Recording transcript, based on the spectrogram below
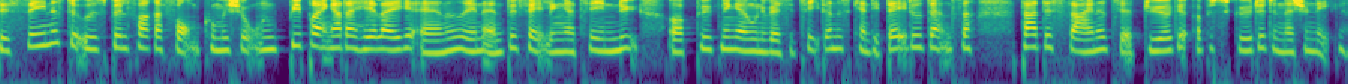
Det seneste udspil fra Reformkommissionen bibringer der heller ikke andet end anbefalinger til en ny opbygning af universiteternes kandidatuddannelser, der er designet til at dyrke og beskytte det nationale.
